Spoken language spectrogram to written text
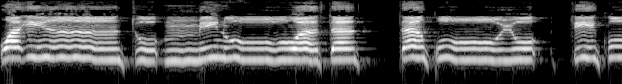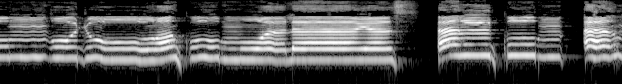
وإن تؤمنوا وتتقوا يؤتكم أجوركم ولا يسألكم أموالكم.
